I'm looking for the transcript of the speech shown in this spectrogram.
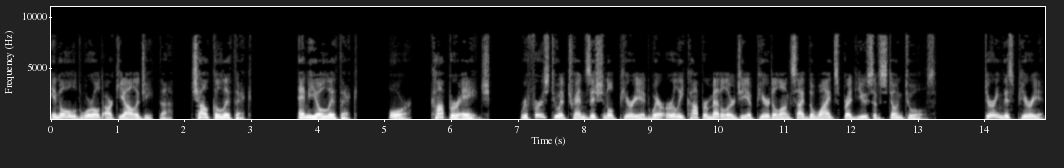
In Old World archaeology, the Chalcolithic, Eneolithic, or Copper Age refers to a transitional period where early copper metallurgy appeared alongside the widespread use of stone tools. During this period,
